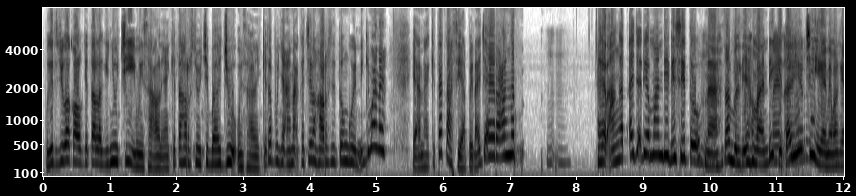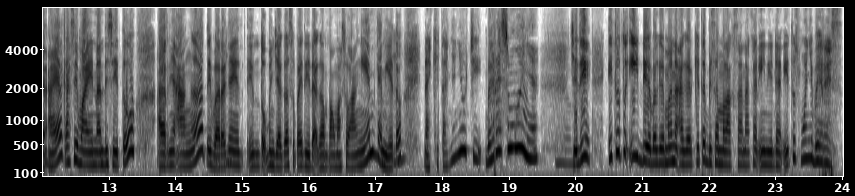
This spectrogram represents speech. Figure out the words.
Begitu juga kalau kita lagi nyuci misalnya kita harus nyuci baju misalnya kita punya anak kecil yang harus ditungguin. Gimana? Ya anak kita kasih siapin aja air hangat air hangat aja dia mandi di situ. Nah, sambil dia mandi Main kita air. nyuci kan makin air kasih mainan di situ. Airnya hangat ibaratnya untuk menjaga supaya tidak gampang masuk angin kan gitu. Nah, kitanya nyuci, beres semuanya. Iya. Jadi, itu tuh ide bagaimana agar kita bisa melaksanakan ini dan itu semuanya beres.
